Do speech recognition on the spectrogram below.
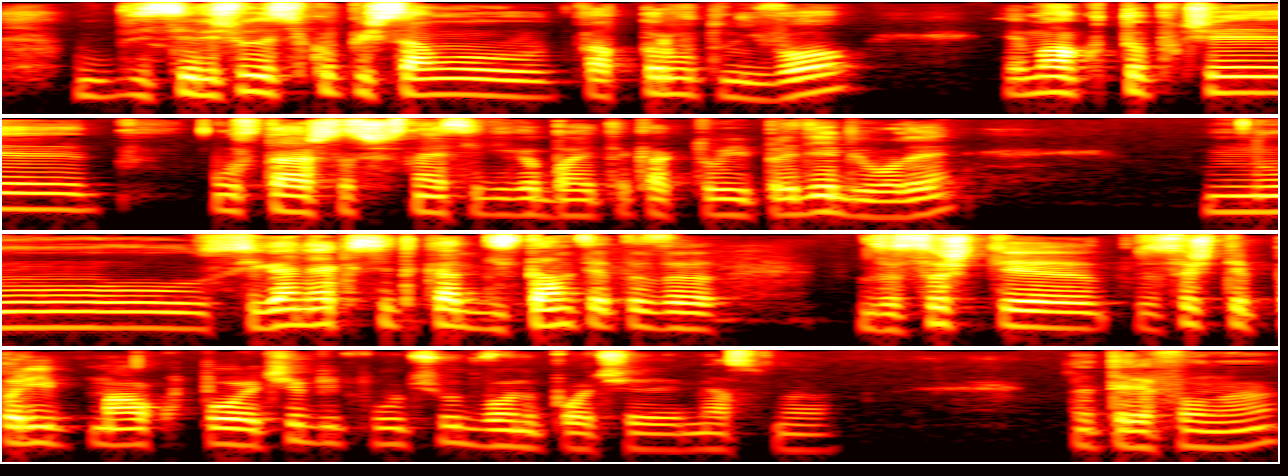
си решил да си купиш само това първото ниво, е малко тъпо, че оставаш с 16 гигабайта, както и преди е било да Но сега някакси така дистанцията за, за, същия, за същите пари малко повече би получил двойно повече място на, на телефона.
